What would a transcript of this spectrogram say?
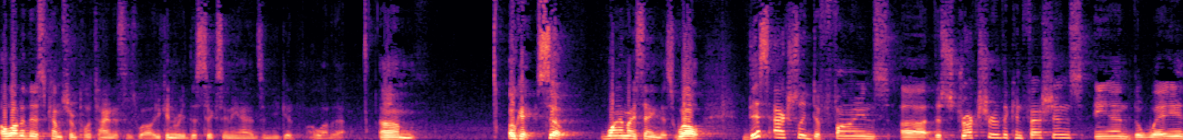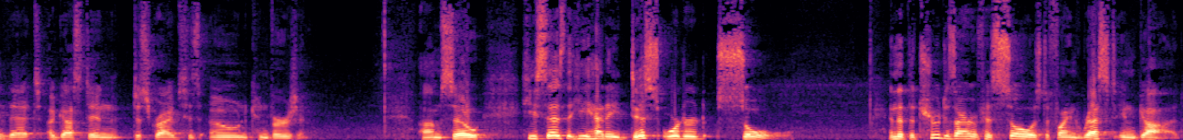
a lot of this comes from Plotinus as well. You can read the six Enneads, and you get a lot of that. Um, okay, so why am I saying this? Well, this actually defines uh, the structure of the confessions and the way that Augustine describes his own conversion. Um, so he says that he had a disordered soul, and that the true desire of his soul was to find rest in God,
